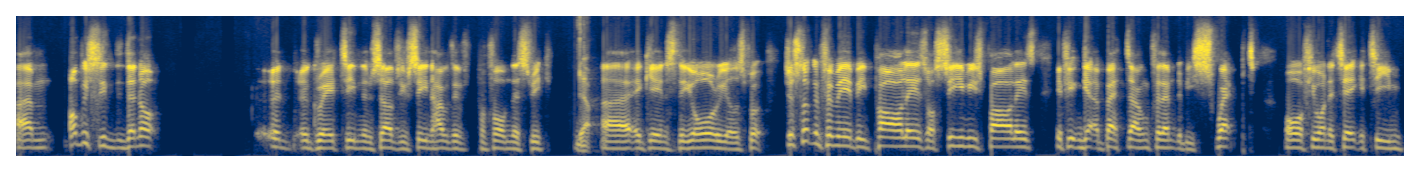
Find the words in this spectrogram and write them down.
Um, obviously, they're not a, a great team themselves. You've seen how they've performed this week Yep. uh, against the Orioles. But just looking for maybe parlays or series parlays, if you can get a bet down for them to be swept, or if you want to take a team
